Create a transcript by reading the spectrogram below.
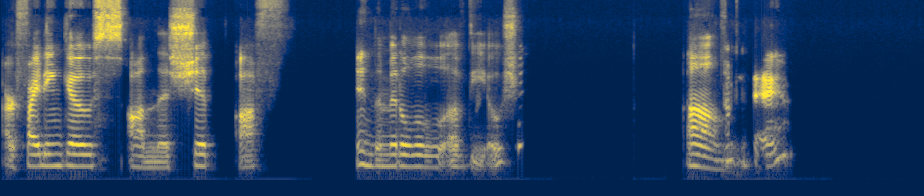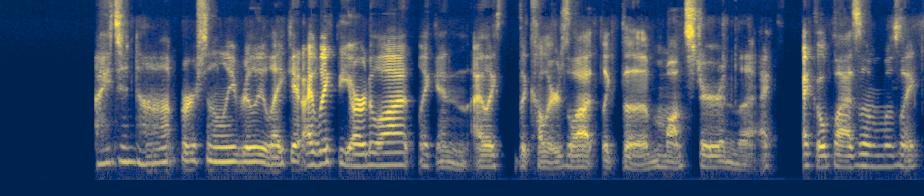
are fighting ghosts on the ship off in the middle of the ocean. Um okay. I did not personally really like it. I like the art a lot, like and I like the colors a lot. Like the monster and the e- ectoplasm was like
